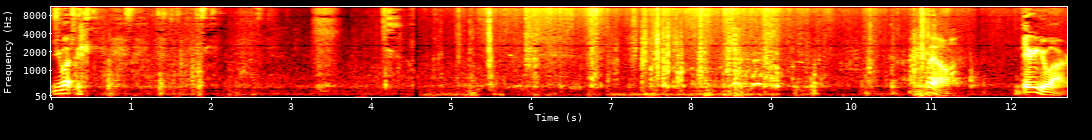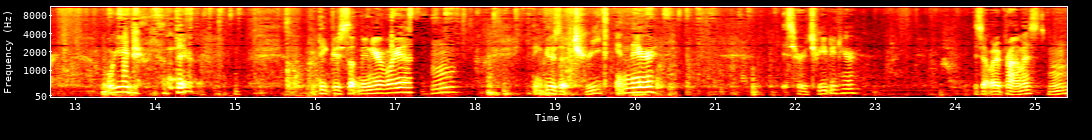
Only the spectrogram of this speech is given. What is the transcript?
You want. Well, there you are. What are you doing up there? You think there's something in here for you? Hmm? You think there's a treat in there? Is there a treat in here? Is that what I promised? Hmm?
